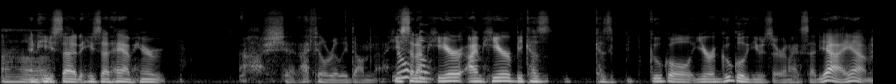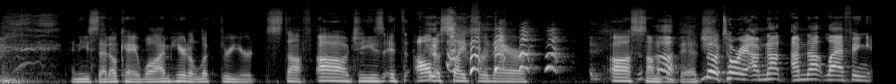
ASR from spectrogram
And Uh-huh. he said, he said, hey, I'm here. Oh shit, I feel really dumb now. He No, said, no. I'm here. I'm here because because Google. You're a Google user, and I said, yeah, I am. and he said, okay, well, I'm here to look through your stuff. Oh, geez, it's all the sites were there. Oh, son of a bitch. No, Tori, I'm not. I'm not laughing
